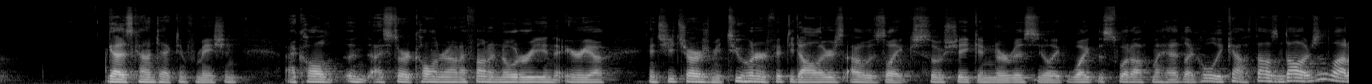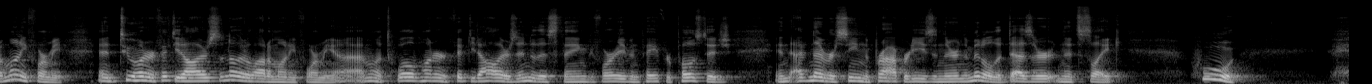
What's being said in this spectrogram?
got his contact information. I called and I started calling around. I found a notary in the area and she charged me $250. I was like so shaken, nervous, you know, like wipe the sweat off my head. Like, holy cow, $1,000 is a lot of money for me. And $250 is another lot of money for me. I'm at $1,250 into this thing before I even pay for postage. And I've never seen the properties and they're in the middle of the desert. And it's like, whew,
